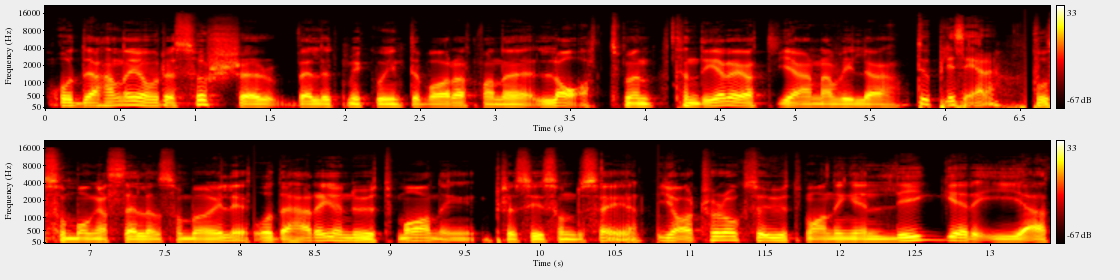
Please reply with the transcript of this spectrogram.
och det handlar ju om resurser väldigt mycket och inte bara att man är lat, men tenderar ju att gärna vilja duplicera på så många ställen som möjligt. Och det här är ju en utmaning, precis som du säger. Jag tror också utmaningen ligger i att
